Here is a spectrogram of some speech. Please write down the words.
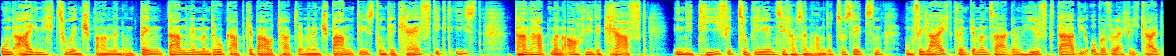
und eigentlich zu entspannen. Und denn, dann, wenn man Druck abgebaut hat, wenn man entspannt ist und gekräftigt ist, dann hat man auch wieder Kraft, in die Tiefe zu gehen, sich auseinanderzusetzen. Und vielleicht könnte man sagen, hilft da die Oberflächlichkeit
